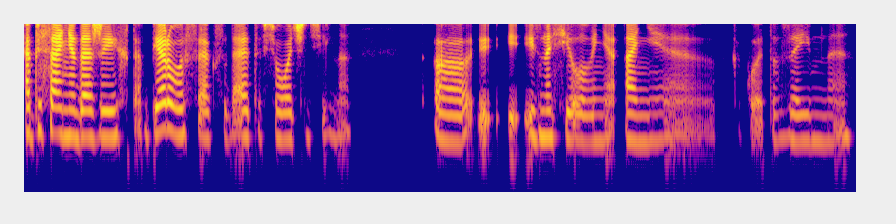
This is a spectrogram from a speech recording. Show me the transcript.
описание даже их там первого секса, да, это все очень сильно э, изнасилование, а не какое-то взаимное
